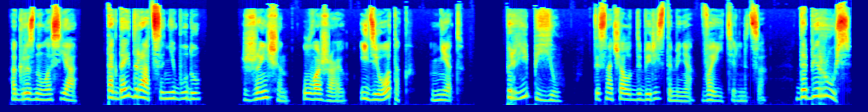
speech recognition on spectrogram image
— огрызнулась я. «Тогда и драться не буду». «Женщин уважаю, идиоток нет». «Прибью. Ты сначала доберись до меня, воительница». «Доберусь!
